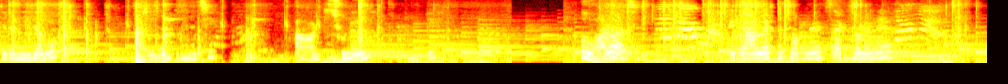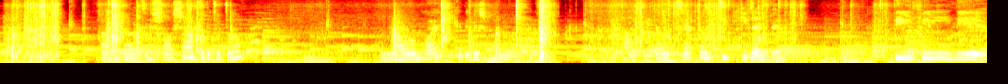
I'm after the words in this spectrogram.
যেটা নিয়ে যাব, সেই জন্য কিনে এনেছি। আর কিছু নেই, মোটামুটি। ও আরও আছে। এটা আরও একটা চকলেটস এক ধরনের। আর এটা হচ্ছে শসা, ছোট ছোট। নরম হয়, খেতে বেশ ভালো হয়। আর এটা হচ্ছে একটা চিক্কি টাইপের তিল ফিল দিয়ে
